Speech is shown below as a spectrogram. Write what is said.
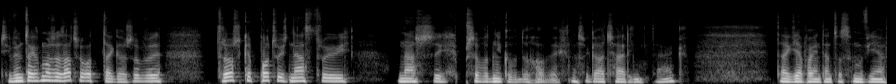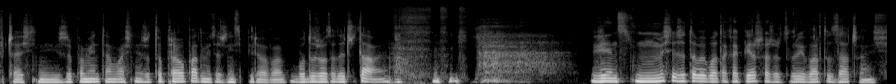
Czyli bym tak może zaczął od tego, żeby troszkę poczuć nastrój naszych przewodników duchowych, naszego acharni, tak? Tak, ja pamiętam to, co mówiłem wcześniej, że pamiętam właśnie, że to Prabhupada mnie też inspirował, bo dużo wtedy czytałem. Więc myślę, że to by była taka pierwsza rzecz, której warto zacząć.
